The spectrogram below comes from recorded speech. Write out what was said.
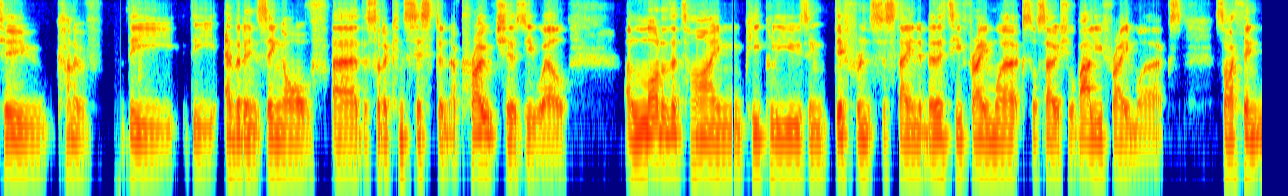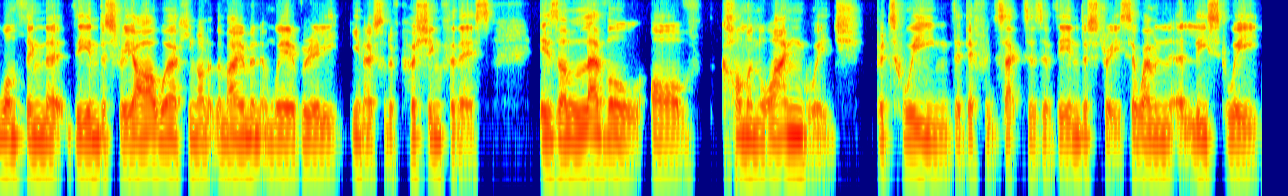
to kind of the the evidencing of uh, the sort of consistent approach, as you will, a lot of the time people are using different sustainability frameworks or social value frameworks. So I think one thing that the industry are working on at the moment, and we're really you know sort of pushing for this, is a level of common language between the different sectors of the industry. So when at least we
